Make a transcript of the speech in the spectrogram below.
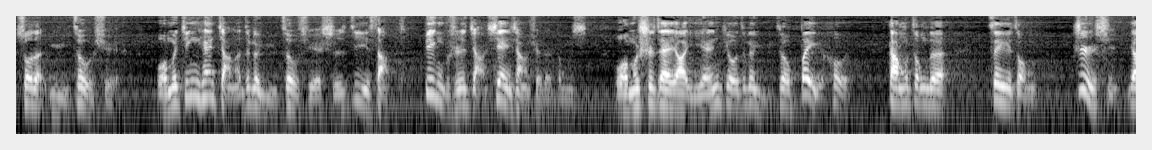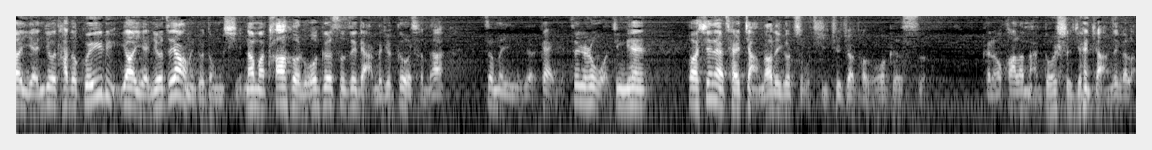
说的宇宙学。我们今天讲的这个宇宙学，实际上并不是讲现象学的东西，我们是在要研究这个宇宙背后当中的这一种秩序，要研究它的规律，要研究这样的一个东西。那么，它和罗格斯这两个就构成了这么一个概念。这就是我今天到现在才讲到的一个主题，就叫做罗格斯。可能花了蛮多时间讲这个了。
